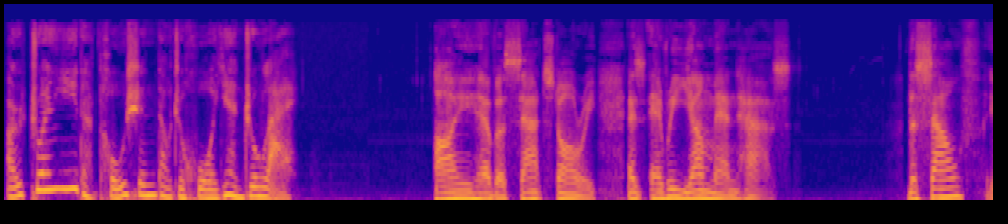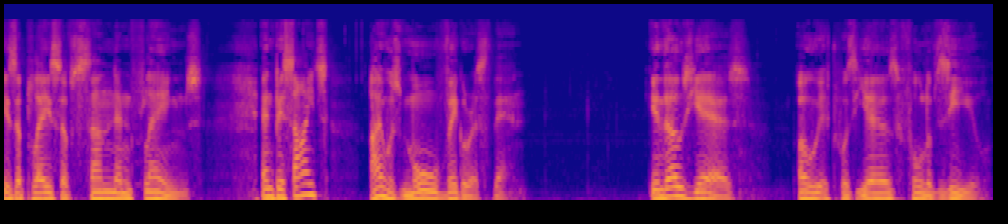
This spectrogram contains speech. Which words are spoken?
而专一的投身到这火焰中来。I have a sad story, as every young man has. The South is a place of sun and flames, and besides, I was more vigorous then. In those years, oh, it was years full of zeal.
